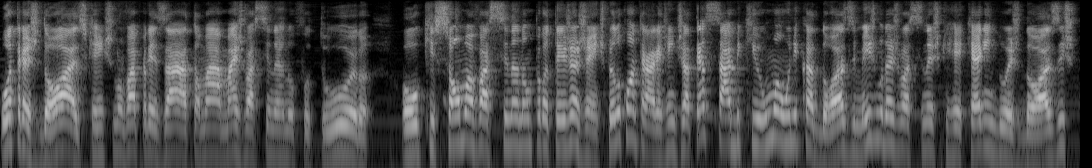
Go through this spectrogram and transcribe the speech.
outras doses, que a gente não vai precisar tomar mais vacinas no futuro, ou que só uma vacina não proteja a gente. Pelo contrário, a gente até sabe que uma única dose, mesmo das vacinas que requerem duas doses,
